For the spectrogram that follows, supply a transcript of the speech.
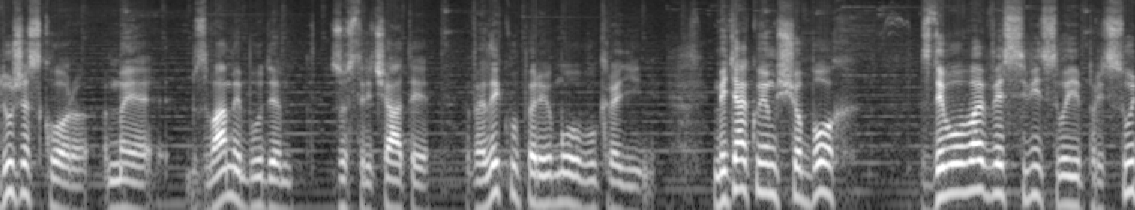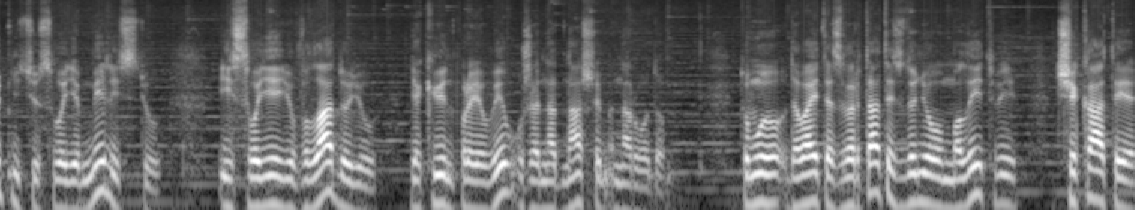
дуже скоро ми з вами будемо зустрічати велику перемогу в Україні. Ми дякуємо, що Бог здивував весь світ своєю присутністю, своєю милістю і своєю владою, яку Він проявив уже над нашим народом. Тому давайте звертатись до нього в молитві, чекати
